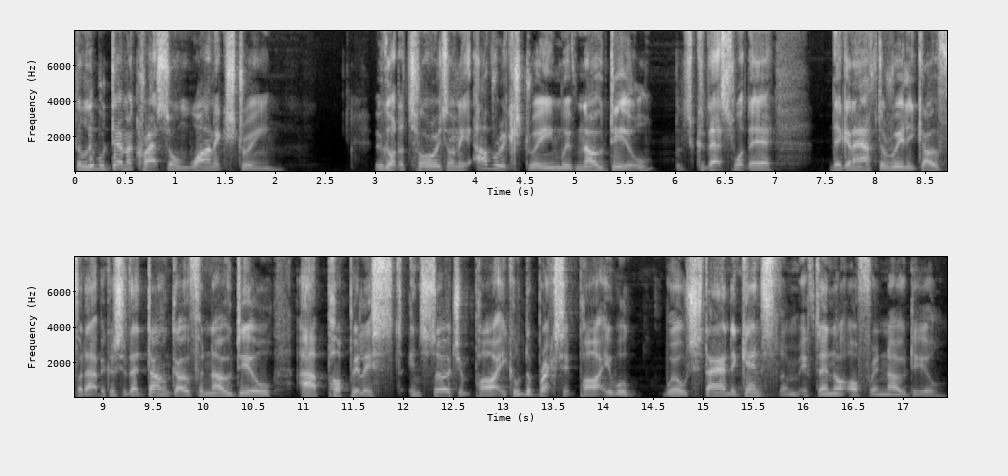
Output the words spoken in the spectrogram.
the Liberal Democrats on one extreme. We've got the Tories on the other extreme with no deal, because that's what they're they're going to have to really go for that. Because if they don't go for no deal, our populist insurgent party called the Brexit Party will will stand against them if they're not offering no deal.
